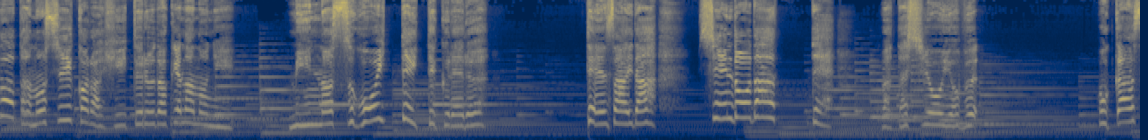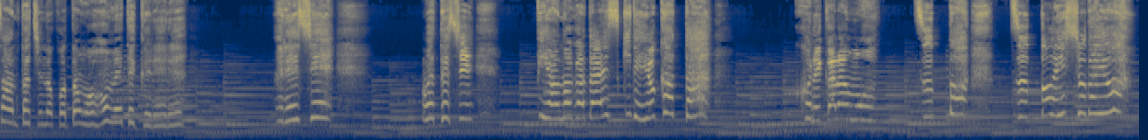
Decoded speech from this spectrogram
だ楽しいから弾いてるだけなのに、みんなすごいって言ってくれる。天才だ振動だって私を呼ぶ。お母さんたちのことも褒めてくれる。嬉しい。私、ピアノが大好きでよかった。これからもずっと、ずっと一緒だよ。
